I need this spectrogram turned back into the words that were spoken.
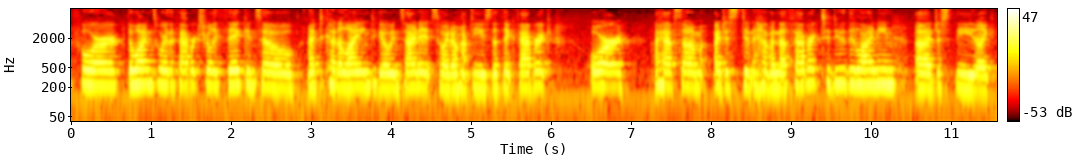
for the ones where the fabric's really thick and so I have to cut a lining to go inside it so I don't have to use the thick fabric or I have some, I just didn't have enough fabric to do the lining, uh, just the like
